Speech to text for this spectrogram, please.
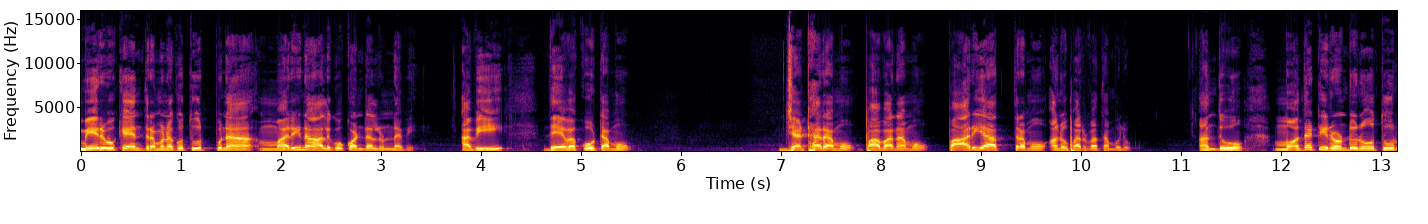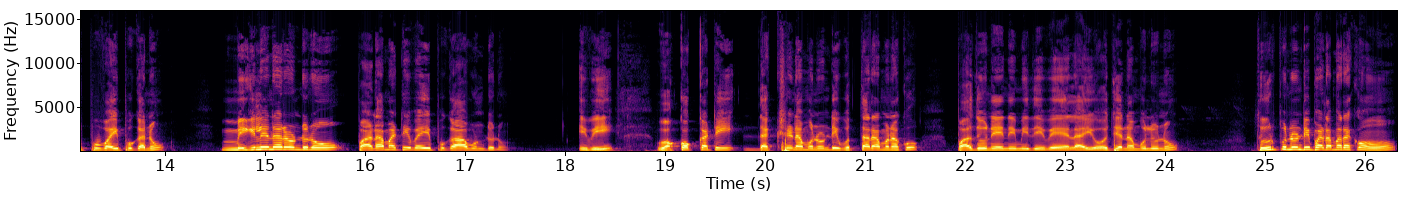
మేరువు కేంద్రమునకు తూర్పున మరి నాలుగు కొండలున్నవి. అవి దేవకూటము జఠరము పవనము పారియాత్రము అను పర్వతములు. అందు మొదటి రెండును తూర్పు వైపుగను మిగిలిన రెండును పడమటి వైపుగా ఉండును. ఇవి ఒక్కొక్కటి దక్షిణము నుండి ఉత్తరమునకు పదునెనిమిది వేల యోజనములను. తూర్పు నుండి పడమరకు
